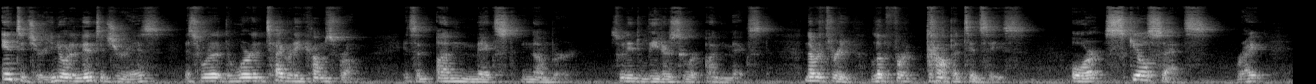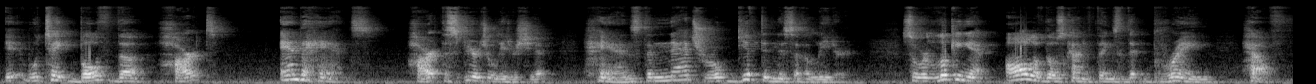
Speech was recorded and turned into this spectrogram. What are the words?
Integer, you know what an integer is? It's where the word integrity comes from. It's an unmixed number. So we need leaders who are unmixed. Number three, look for competencies or skill sets, right? It will take both the heart and the hands. Heart, the spiritual leadership, hands, the natural giftedness of a leader. So we're looking at all of those kind of things that bring health.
